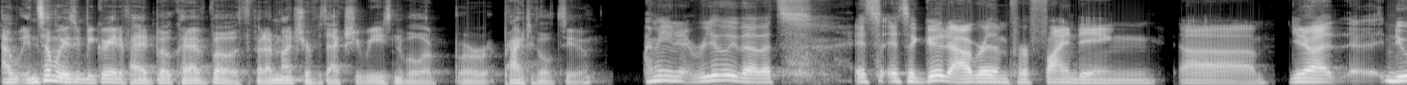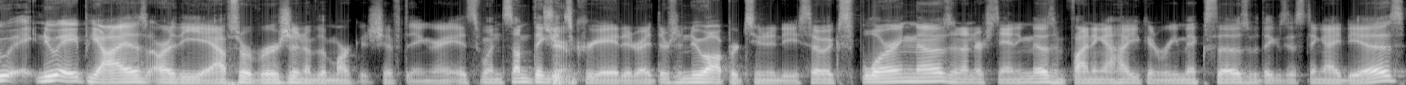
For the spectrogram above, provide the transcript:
I, in some ways, it'd be great if I had both, could have both, but I'm not sure if it's actually reasonable or, or practical to. I mean, really though, that's it's it's a good algorithm for finding uh, you know uh, new new apis are the app store version of the market shifting right it's when something sure. gets created right there's a new opportunity so exploring those and understanding those and finding out how you can remix those with existing ideas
